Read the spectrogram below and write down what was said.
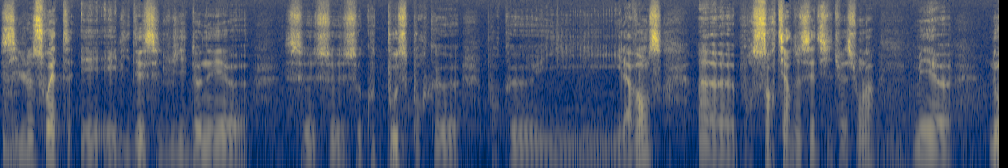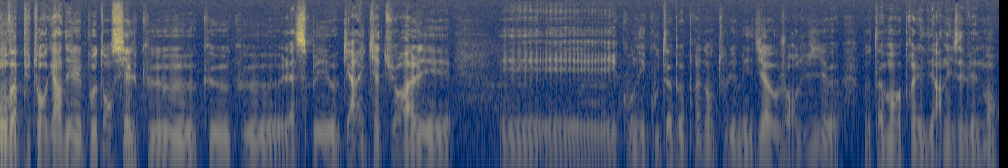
s'il le souhaite, et, l'idée c'est de lui donner euh, ce, coup de pouce pour que pour que il, avance, euh, pour sortir de cette situation-là. Mais euh, nous, on va plutôt regarder les potentiels que que, l'aspect caricatural et qu'on écoute à peu près dans tous les médias aujourd'hui, notamment après les derniers événements.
